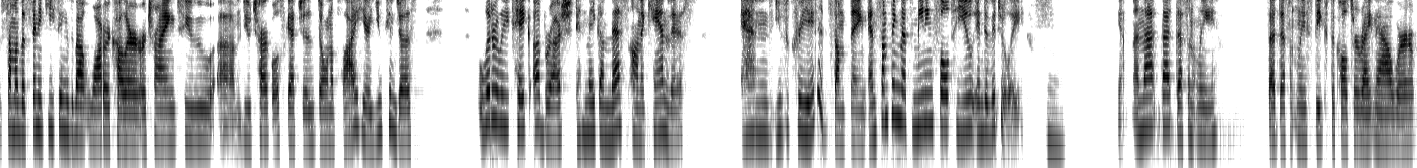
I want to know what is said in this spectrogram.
some of the finicky things about watercolor or trying to um, do charcoal sketches don't apply here. You can just literally take a brush and make a mess on a canvas and you've created something and something that's meaningful to you individually mm. yeah and that that definitely that definitely speaks to culture right now where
